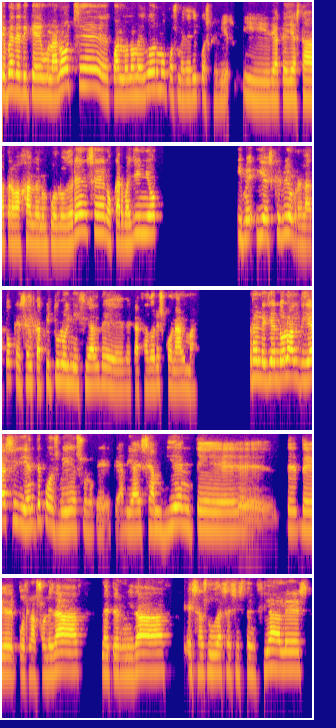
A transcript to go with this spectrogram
Yo me dediqué una noche, cuando no me duermo, pues me dedico a escribir. Y de aquella estaba trabajando en un pueblo de Orense, en Ocarballiño, y, escribí un relato, que es el capítulo inicial de, Cazadores con Alma. Releyéndolo al día siguiente, pues vi eso, lo que, había ese ambiente de, pues, la soledad, la eternidad, esas dudas existenciales,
